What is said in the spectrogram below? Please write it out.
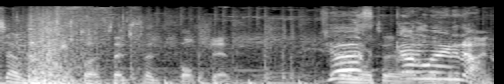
So fucking close. That's such bullshit. A little more Just to the right. would've line been it up. fine.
